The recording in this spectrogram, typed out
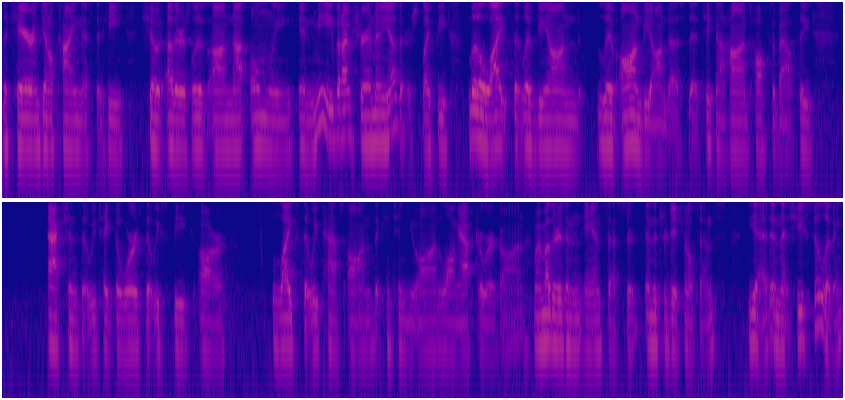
The care and gentle kindness that he showed others lives on not only in me, but I'm sure in many others. Like the little lights that live beyond, live on beyond us. That Thich Nhat talks about the actions that we take, the words that we speak are lights that we pass on that continue on long after we're gone. My mother isn't an ancestor in the traditional sense yet, and that she's still living.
